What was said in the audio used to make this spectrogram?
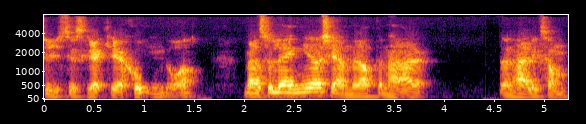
fysisk rekreation då. Men så länge jag känner att den här, den här liksom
